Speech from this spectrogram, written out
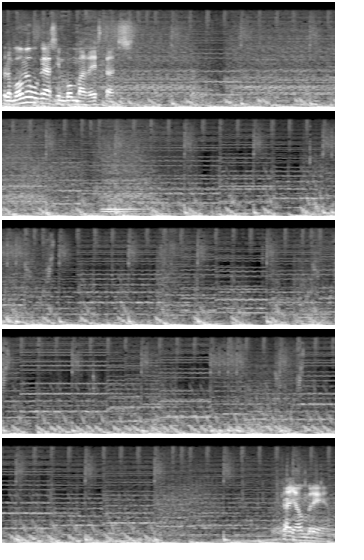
Pero tampoco me voy a quedar sin bombas de estas. Calla, hombre.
